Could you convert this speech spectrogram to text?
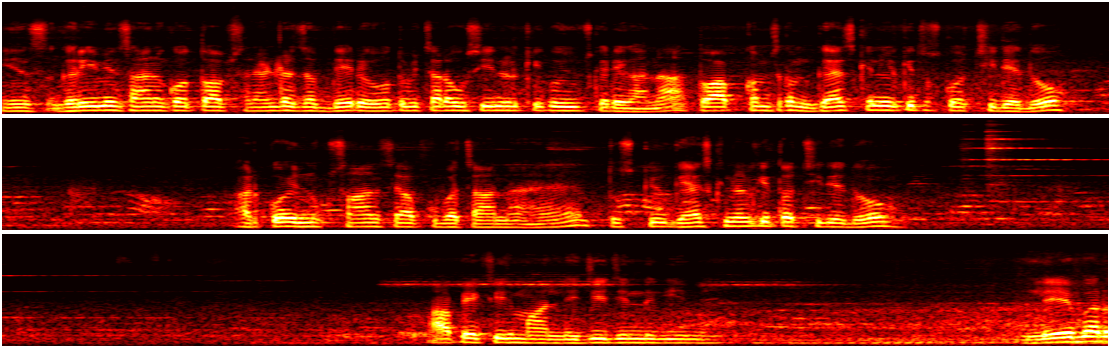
गरीब इंसान को तो आप सिलेंडर जब दे रहे हो तो बेचारा उसी नल की यूज़ करेगा ना? तो आप कम से कम गैस की नल की तो उसको अच्छी दे दो। और कोई नुकसान से आपको बचाना है तो उसकी गैस की नल की तो अच्छी दे दो। आप एक चीज़ मान लीजिए ज़िंदगी में, लेबर,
